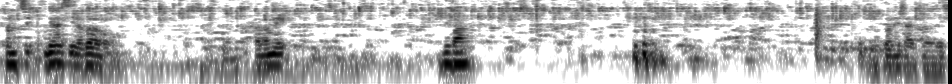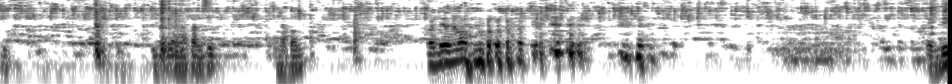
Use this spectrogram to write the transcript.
Pancit gas ya kau. Kalau mik. Bang. kok nih satu lagi. Tidak sih. Tidak Kau dia mau. Jadi.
